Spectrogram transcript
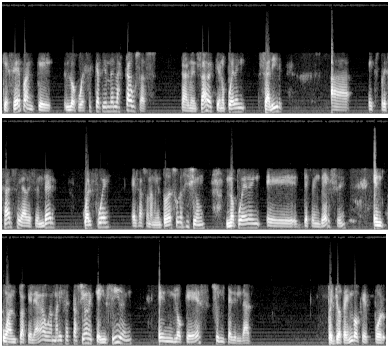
que sepan que los jueces que atienden las causas, Carmen, sabes que no pueden salir a expresarse y a defender cuál fue el razonamiento de su decisión, no pueden eh, defenderse en cuanto a que le hagan unas manifestaciones que inciden en lo que es su integridad. Pues yo tengo que, por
